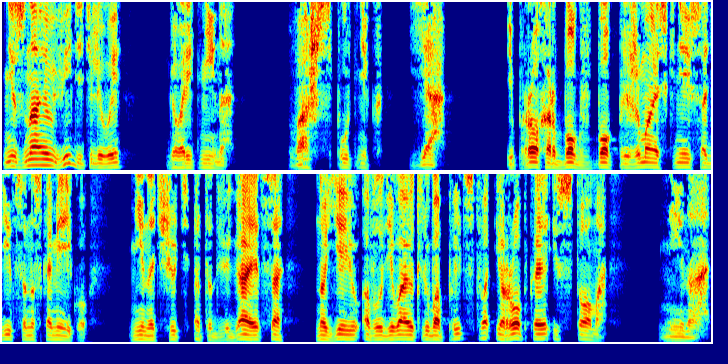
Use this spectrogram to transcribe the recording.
Не знаю, видите ли вы, — говорит Нина. Ваш спутник — я. И Прохор бок в бок, прижимаясь к ней, садится на скамейку. Нина чуть отодвигается, но ею овладевают любопытство и робкая истома. Нина, —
